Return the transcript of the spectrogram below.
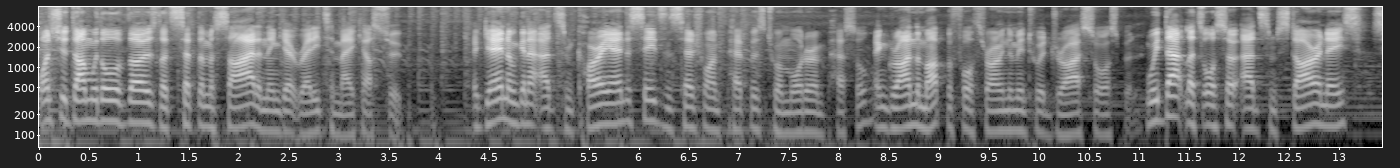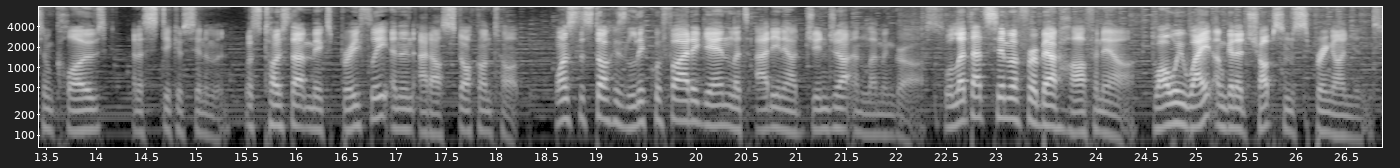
Once you're done with all of those, let's set them aside and then get ready to make our soup. Again, I'm going to add some coriander seeds and Szechuan peppers to a mortar and pestle and grind them up before throwing them into a dry saucepan. With that, let's also add some star anise, some cloves, and a stick of cinnamon. Let's toast that mix briefly and then add our stock on top. Once the stock is liquefied again, let's add in our ginger and lemongrass. We'll let that simmer for about half an hour. While we wait, I'm going to chop some spring onions.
